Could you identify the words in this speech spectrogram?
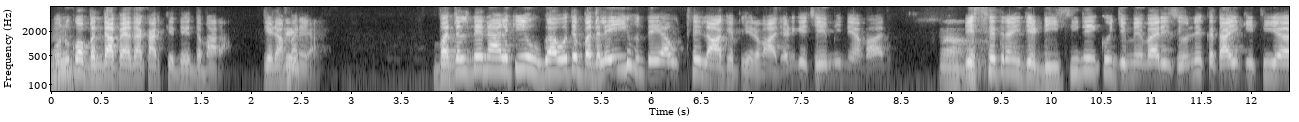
ਉਹਨੂੰ ਕੋ ਬੰਦਾ ਪੈਦਾ ਕਰਕੇ ਦੇ ਦੁਬਾਰਾ ਜਿਹੜਾ। ਮਰਿਆ। ਬਦਲਦੇ ਨਾਲ ਕੀ ਹੋਊਗਾ? ਉਹ ਤੇ ਬਦਲੇ ਹੀ ਹੁੰਦੇ ਆ। ਉੱਥੇ ਲਾ ਕੇ ਫੇਰ ਆ ਜਾਣਗੇ 6 ਮਹੀਨਿਆਂ ਬਾਅਦ। ਇਸੇ ਤਰ੍ਹਾਂ ਹੀ ਜੇ ਡੀਸੀ ਦੀ ਕੋਈ ਜ਼ਿੰਮੇਵਾਰੀ ਸੀ ਉਹਨੇ ਕਤਾਈ ਕੀਤੀ ਆ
